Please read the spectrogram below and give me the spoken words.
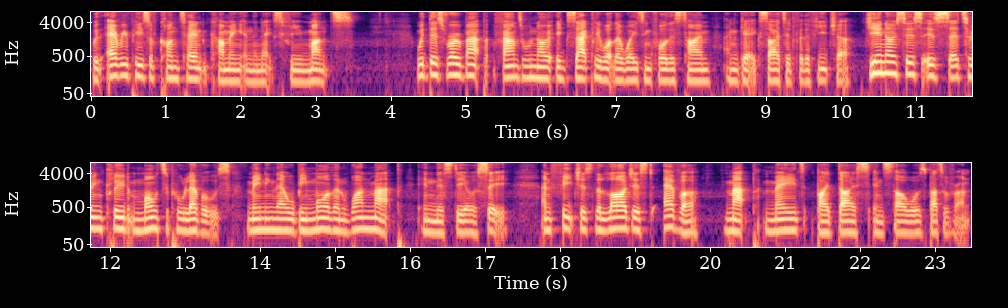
with every piece of content coming in the next few months. With this roadmap, fans will know exactly what they're waiting for this time and get excited for the future. Geonosis is said to include multiple levels, meaning there will be more than one map in this DLC, and features the largest ever map made by DICE in Star Wars Battlefront.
